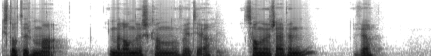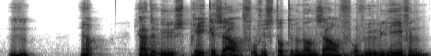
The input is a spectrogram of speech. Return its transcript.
stotter, maar iemand anders kan of weet je, ja, iets anders hebben. Of ja, Mhm. Ja. Gaat u uw spreken zelf, of uw stotteren dan zelf, of uw leven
